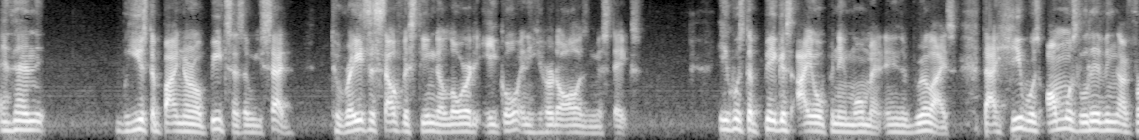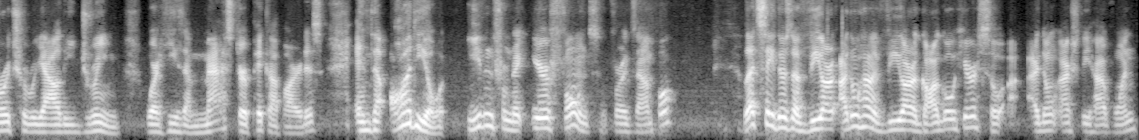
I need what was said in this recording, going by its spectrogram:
And then we used the binaural beats, as we said, to raise his self-esteem, to lower the ego, and he heard all his mistakes. It was the biggest eye-opening moment and he realized that he was almost living a virtual reality dream where he's a master pickup artist and the audio even from the earphones for example let's say there's a vr i don't have a vr goggle here so i don't actually have one.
